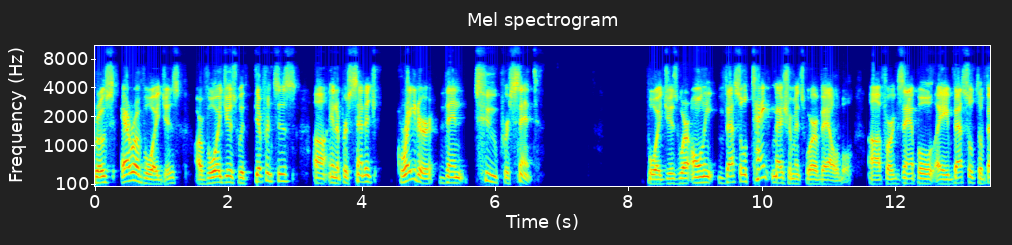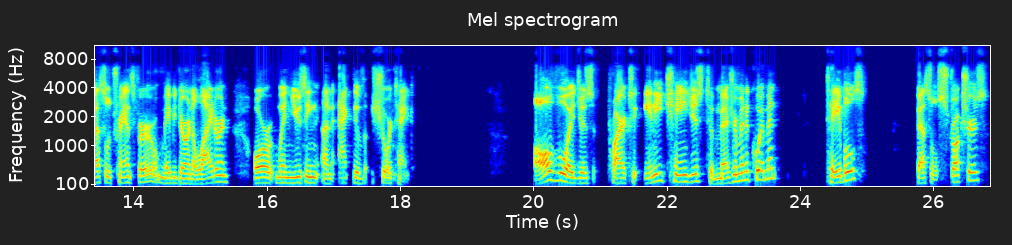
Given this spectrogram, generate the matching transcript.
Gross error voyages are voyages with differences uh, in a percentage greater than 2%. Voyages where only vessel tank measurements were available. Uh, for example, a vessel to vessel transfer, maybe during a lightering, or when using an active shore tank. All voyages prior to any changes to measurement equipment, tables, vessel structures,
